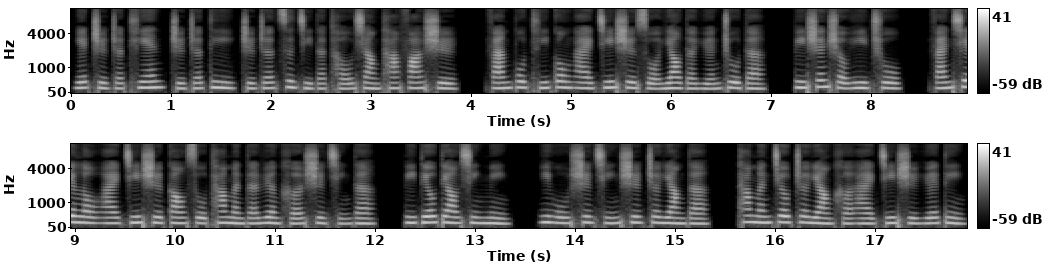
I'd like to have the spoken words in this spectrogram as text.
也指着天，指着地，指着自己的头，向他发誓：凡不提供埃及士所要的援助的，必身首异处；凡泄露埃及士告诉他们的任何事情的，必丢掉性命。一五事情是这样的，他们就这样和埃及士约定。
